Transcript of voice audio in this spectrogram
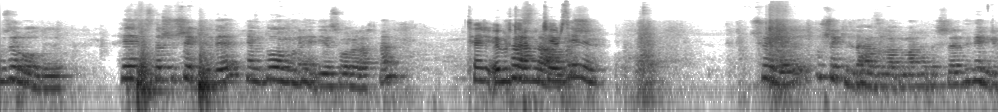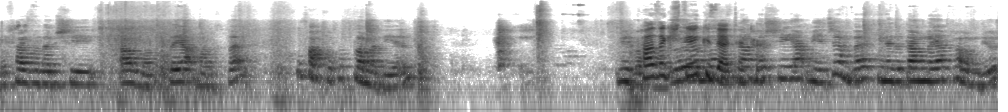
güzel oldu. Teyzesi de şu şekilde hem doğum günü hediyesi olaraktan Ter, öbür Pasta tarafını almış. çevirseydin. şöyle bu şekilde hazırladım arkadaşlar. Dediğim gibi fazla da bir şey almadık da yapmadık da ufak bir kutlama diyelim. Bir bakalım. Fazla kişi de yok ki zaten. Ben de şey yapmayacağım da yine de damla yapalım diyor.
